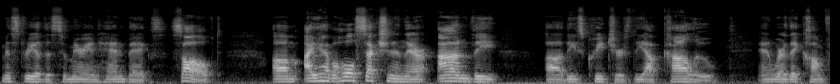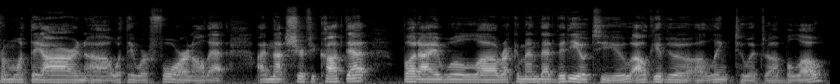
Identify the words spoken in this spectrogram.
"Mystery of the Sumerian Handbags Solved," um, I have a whole section in there on the uh, these creatures, the Apkallu, and where they come from, what they are, and uh, what they were for, and all that. I'm not sure if you caught that, but I will uh, recommend that video to you. I'll give you a, a link to it uh, below.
